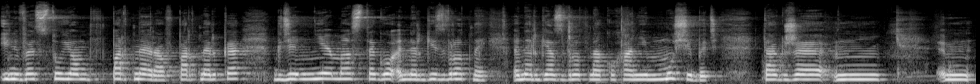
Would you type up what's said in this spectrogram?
inwestują w partnera, w partnerkę, gdzie nie ma z tego energii zwrotnej. Energia zwrotna, kochani, musi być. Także. Ym,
